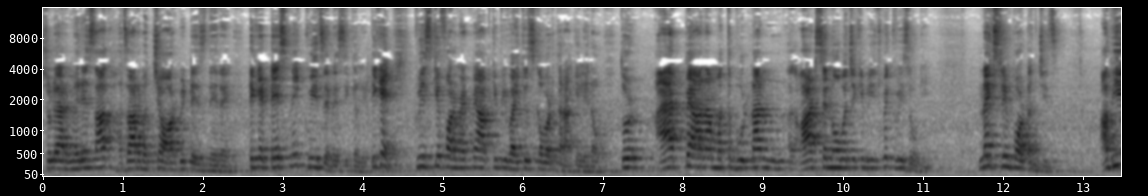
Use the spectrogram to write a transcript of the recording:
चलो यार, मेरे साथ हज़ार बच्चे और भी टेस्ट दे रहे हैं। ठीक है? टेस्ट नहीं क्विज है बेसिकली ठीक है? क्विज के फॉर्मेट में आपके पीवाई क्यूज कवर्ड करा के ले रहा हूँ। तो ऐप पे आना मत भूलना, आठ से नौ बजे के बीच में क्विज होगी। नेक्स्ट इंपॉर्टेंट चीज़। अभी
